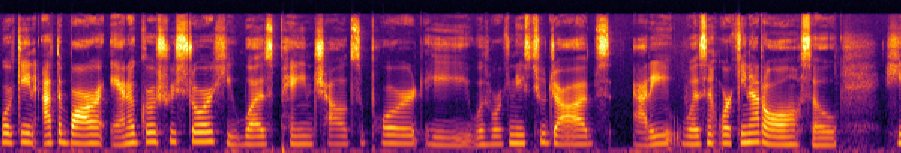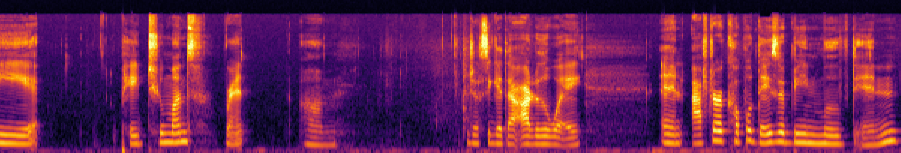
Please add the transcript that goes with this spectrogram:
working at the bar and a grocery store. He was paying child support. He was working these two jobs. Addie wasn't working at all, so he paid two months rent um, just to get that out of the way. And after a couple days of being moved in,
